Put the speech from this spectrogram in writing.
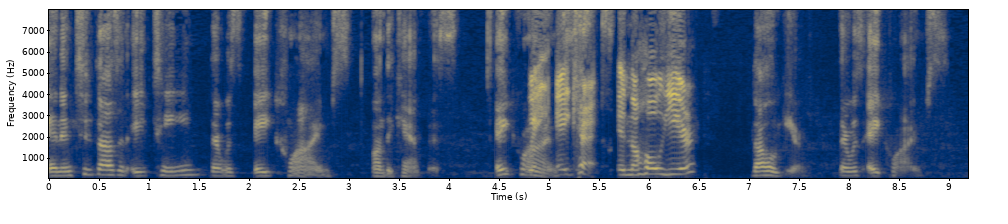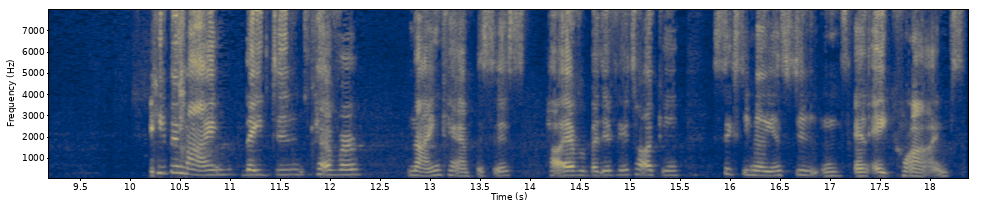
And in 2018, there was eight crimes on the campus. Eight crimes. Wait, eight ca- in the whole year? The whole year. There was eight crimes. Keep in mind, they do cover nine campuses. However, but if you're talking 60 million students and eight crimes,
